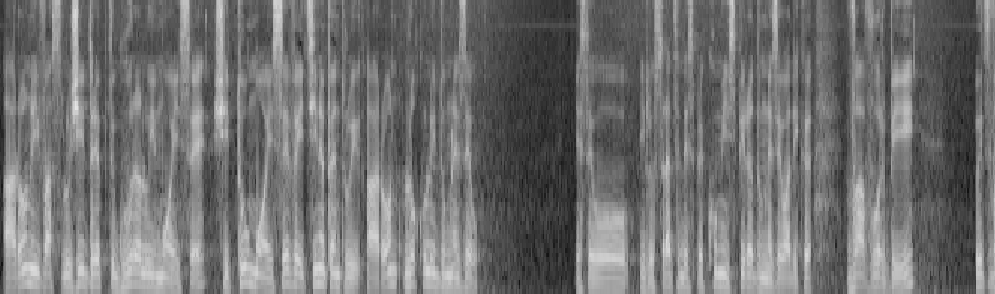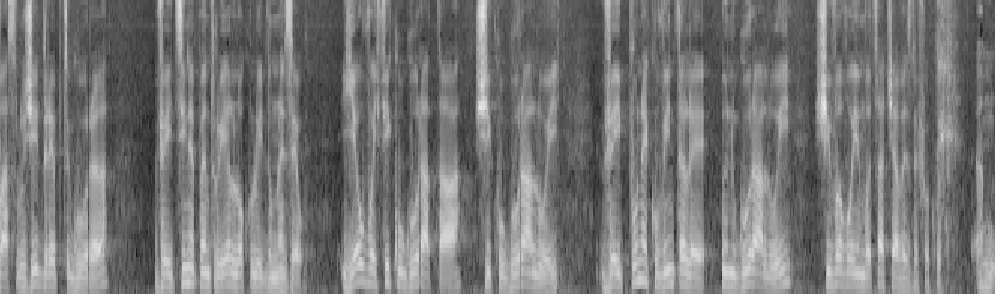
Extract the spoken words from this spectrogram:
Aron îi va sluji drept gură lui Moise și tu, Moise, vei ține pentru Aron locul lui Dumnezeu. Este o ilustrație despre cum inspiră Dumnezeu, adică va vorbi, îți va sluji drept gură, vei ține pentru el locul lui Dumnezeu. Eu voi fi cu gura ta și cu gura lui, vei pune cuvintele în gura lui și vă voi învăța ce aveți de făcut. Um,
